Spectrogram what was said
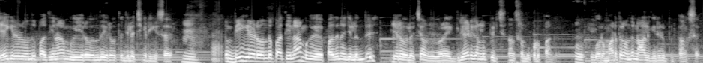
ஏ கிரேடு வந்து பார்த்தீங்கன்னா நமக்கு இருபது வந்து இருபத்தஞ்சு லட்சம் கிடைக்கும் சார். பி கிரேடு வந்து பார்த்தீங்கன்னா நமக்கு பதினஞ்சுலேருந்து இருபது லட்சம் அது வரை கிரேடு கணக்கு பிரித்து தான் நம்ம கொடுப்பாங்க. ஒரு மரத்தில் வந்து நாலு கிரேடு பிரிப்பாங்க சார்.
